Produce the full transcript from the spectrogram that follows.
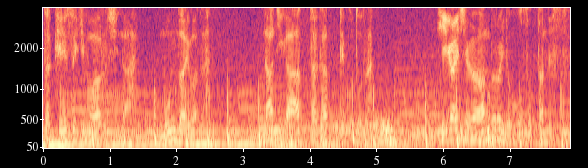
た形跡もあるしな問題はだ何があったかってことだ被害者がアンドロイドを襲ったんです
